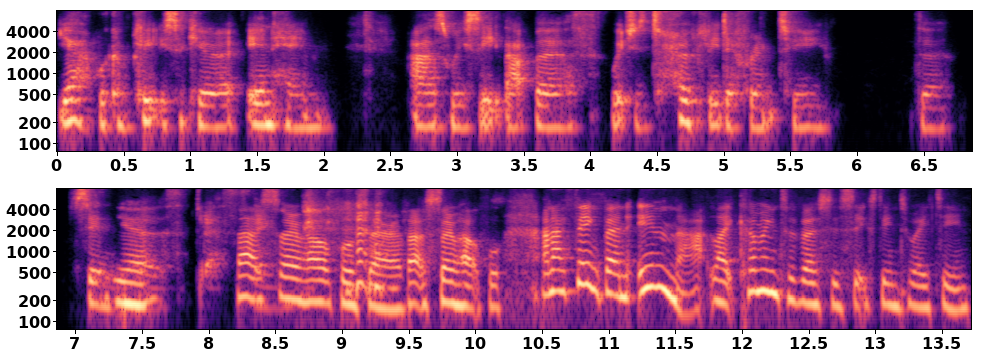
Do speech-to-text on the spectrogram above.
yeah, we're completely secure in him. as we seek that birth, which is totally different to the sin, Yeah. birth, death. That's thing. so helpful, Sarah. That's so helpful. And I think then in that, like coming to verses 16 to 18,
